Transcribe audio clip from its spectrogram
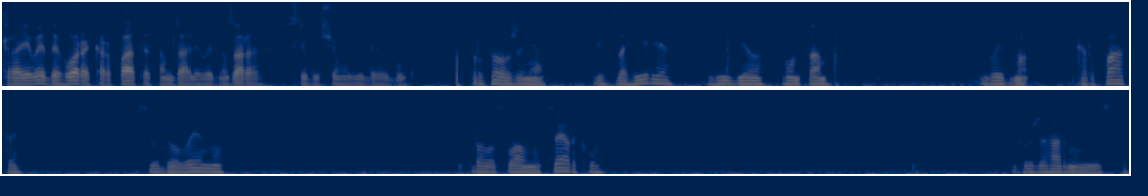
Краєвиди, гори, Карпати, там далі видно. Зараз в слідучому відео буде. Продовження із Загір'я відео. Вон там видно Карпати, всю долину, православну церкву. Дуже гарне місце.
